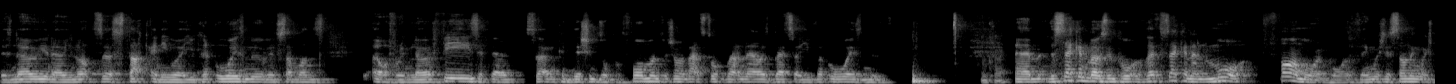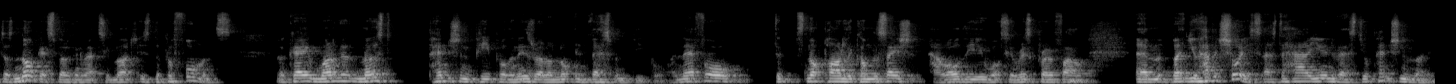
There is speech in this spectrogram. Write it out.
There's no, you know, you're not uh, stuck anywhere. You can always move if someone's offering lower fees, if there are certain conditions or performance, which I'm about to talk about now, is better. You can always move. Okay. Um, the second most important, the second and more, far more important thing, which is something which does not get spoken about too much, is the performance. Okay, one of the most pension people in Israel are not investment people, and therefore it's not part of the conversation. How old are you? What's your risk profile? Um, but you have a choice as to how you invest your pension money.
